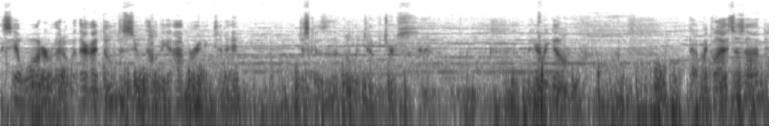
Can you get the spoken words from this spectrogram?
I see a water right over there. I don't assume that'll be operating today, just because of the cooler temperatures. But here we go. Got my glasses on.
